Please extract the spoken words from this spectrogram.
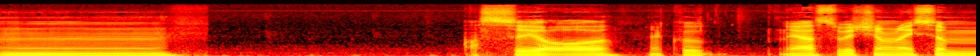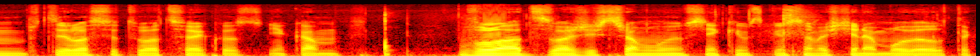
Mm, asi jo, jako já si většinou nejsem v téhle situaci jako někam volat, zvlášť když třeba mluvím s někým, s kým jsem ještě nemluvil, tak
